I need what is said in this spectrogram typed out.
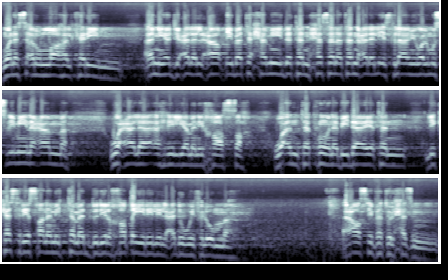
ونسأل الله الكريم أن يجعل العاقبة حميدة حسنة على الإسلام والمسلمين عامة وعلى أهل اليمن خاصة وأن تكون بداية لكسر صنم التمدد الخطير للعدو في الأمة. عاصفة الحزم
